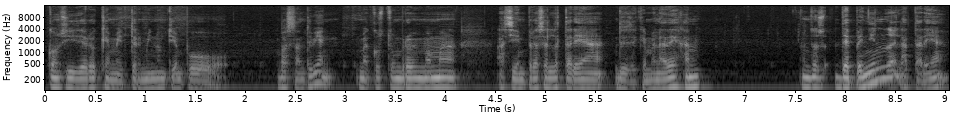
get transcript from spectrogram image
considero que me termino un tiempo bastante bien. Me acostumbro a mi mamá a siempre hacer la tarea desde que me la dejan. Entonces, dependiendo de la tarea,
